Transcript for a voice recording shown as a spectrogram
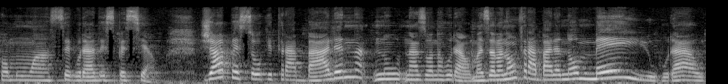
como uma segurada especial. Já a pessoa que trabalha na, no- na zona rural, mas ela não trabalha no meio rural,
